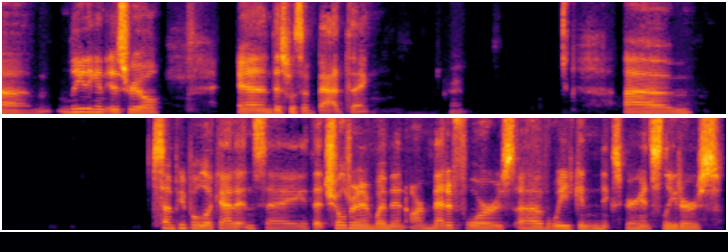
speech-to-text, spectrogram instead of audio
um, leading in Israel. And this was a bad thing. Right. Um, some people look at it and say that children and women are metaphors of weak and inexperienced leaders.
